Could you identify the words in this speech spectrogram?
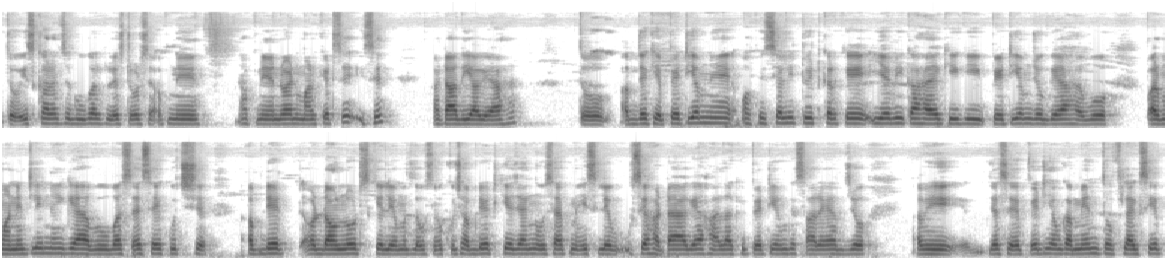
तो इस कारण से गूगल प्ले स्टोर से अपने अपने एंड्रॉयड मार्केट से इसे हटा दिया गया है। तो अब देखिए पेटीएम ने ऑफिशियली ट्वीट करके ये भी कहा है कि कि पेटीएम जो गया है, वो परमानेंटली नहीं गया, वो बस ऐसे कुछ अपडेट और डाउनलोड्स के लिए मतलब उसमें कुछ अपडेट किए जाएँगे उस ऐप में, इसलिए उसे हटाया गया। हालाँकि पेटीएम के सारे ऐप जो अभी, जैसे पेटीएम का मेन तो फ्लैगशिप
